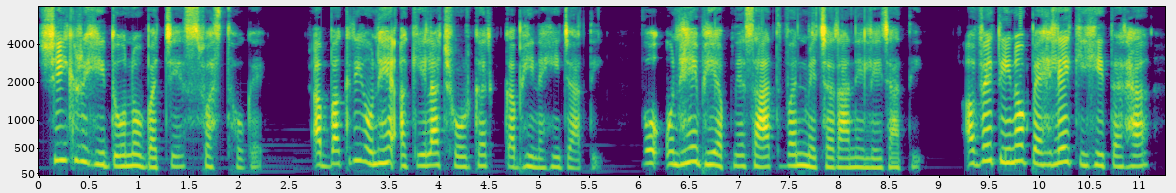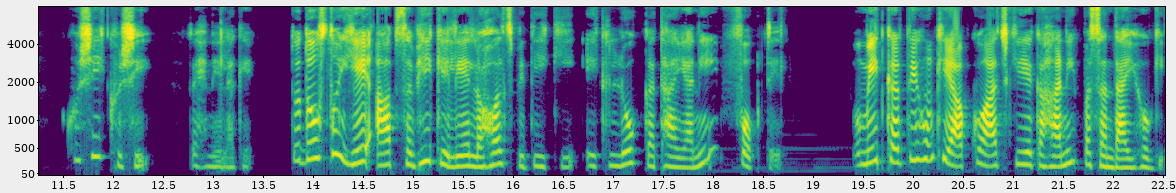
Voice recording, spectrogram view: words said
शीघ्र ही दोनों बच्चे स्वस्थ हो गए। अब बकरी उन्हें अकेला छोड़कर कभी नहीं जाती। वो उन्हें भी अपने साथ वन में चराने ले जाती। अब वे तीनों पहले की ही तरह खुशी खुशी रहने लगे। तो दोस्तों, ये आप सभी के लिए लाहौल स्पीति की एक लोक कथा यानी फोक टेल उम्मीद करती हूँ कि आपको आज की ये कहानी पसंद आई होगी।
